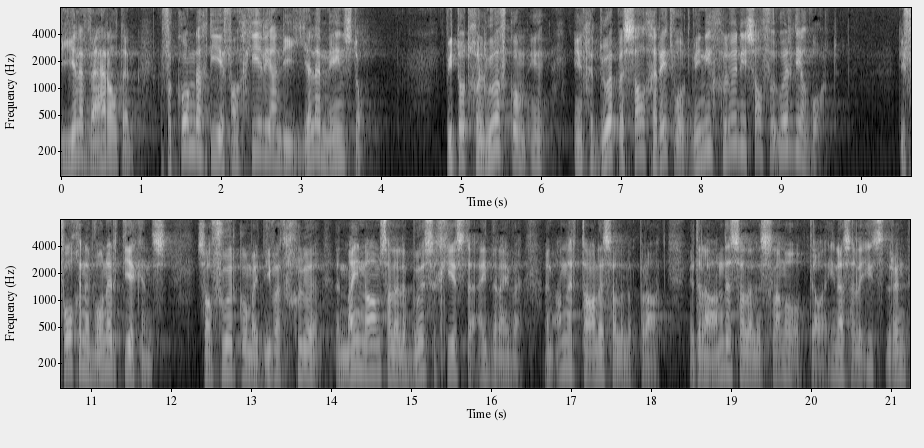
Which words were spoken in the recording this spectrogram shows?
die hele wêreld in en verkondig die evangelie aan die hele mensdom. Wie tot geloof kom en en gedoop is sal gered word. Wie nie glo nie sal veroordeel word. Die volgende wondertekens sal voorkom by die wat glo. In my naam sal hulle bose geeste uitdrywe. In ander tale sal hulle praat. Met hulle hande sal hulle slange optel. En as hulle iets drink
